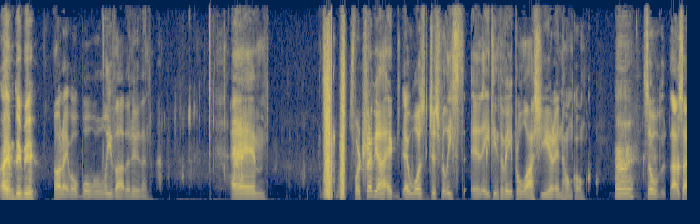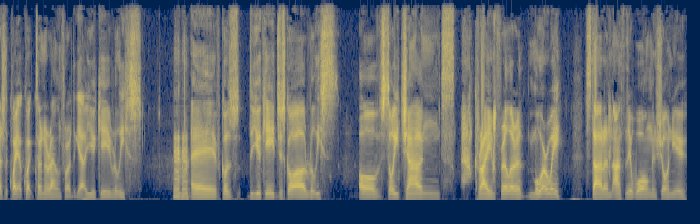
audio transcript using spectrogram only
IMDb. All right, well, we'll we'll leave that then. Then. Um, for trivia, it it was just released uh, 18th of April last year in Hong Kong. So that was actually quite a quick turnaround for it to get a UK release. Mhm. Uh, because the UK just got a release of Soi Cheang's crime thriller Motorway, starring Anthony Wong and Shawn Yue.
